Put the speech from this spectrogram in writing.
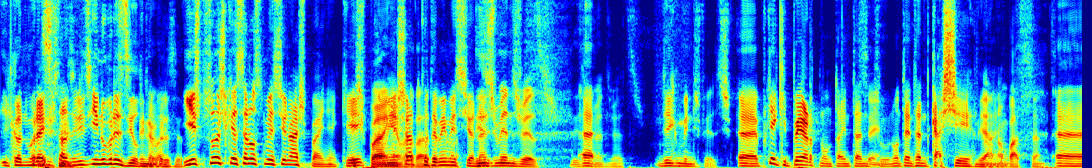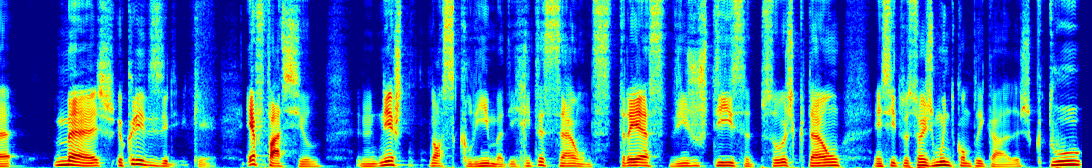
E quando morei nos Estados Unidos e no Brasil E no também. Brasil. E as pessoas esqueceram-se de mencionar a Espanha, que é, Espanha, também é é chato que eu também é mencionei. Dizes menos vezes. Dizes Ah, menos vezes. Digo menos vezes. Ah, porque aqui perto não tem tanto, Sim. não tem tanto cachê. Já, não é? não bate tanto. Uh, mas eu queria dizer que é, fácil, neste nosso clima de irritação, de stress, de injustiça, de pessoas que estão em situações muito complicadas, que tu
